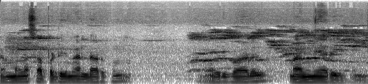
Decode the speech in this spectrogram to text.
നമ്മളെ സപ്പോർട്ട് ചെയ്യുന്ന എല്ലാവർക്കും ഒരുപാട് നന്ദി അറിയിക്കുന്നു.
